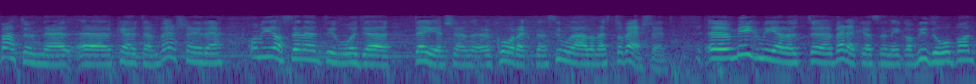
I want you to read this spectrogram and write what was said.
Buttonnel e, keltem versenyre, ami azt jelenti, hogy e, teljesen korrekten szimulálom ezt a versenyt. Még mielőtt belekezdenék a videóban,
